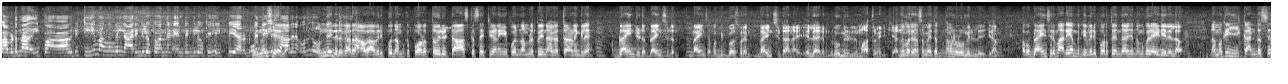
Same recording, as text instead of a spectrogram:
അവിടെ ഇപ്പൊ ആ ഒരു ടീം അംഗങ്ങളിൽ ആരെങ്കിലും ഒക്കെ വന്ന് എന്തെങ്കിലുമൊക്കെ ഹെൽപ്പ് ചെയ്യാറുണ്ട്? ഒന്നും എന്തെങ്കിലും ചെയ്യല്ല. ഒന്നുമില്ല. കാരണം അവ- അവരിപ്പോ നമുക്ക് പുറത്ത് ഒരു ടാസ്ക് സെറ്റ് ചെയ്യണമെങ്കിൽ ഇപ്പോൾ നമ്മളിപ്പോ ഇതിനകത്താണെങ്കിൽ ബ്ലൈൻഡ് ഇടും. ബ്ലൈൻഡ്സ് ഇടും. ബ്ലൈൻഡ്സ് അപ്പോൾ ബിഗ് ബോസ് പറയും ബ്ലൈൻഡ്സ് ഇടാനായി. എല്ലാവരും റൂമിനുള്ളിൽ മാത്രം ഇരിക്കുക. എന്ന് പറയുന്ന സമയത്തും നമ്മൾ റൂമിനുള്ളിൽ ഇരിക്കണം. അപ്പോൾ ബ്ലൈൻഡ്സ് ഇടുമ്പോൾ അറിയാൻ പറ്റില്ല. ഇവർ പുറത്ത് എന്താണെന്ന് വെച്ചാൽ നമുക്കൊരു ഐഡിയ ഇല്ലല്ലോ. നമുക്ക് ഈ കണ്ടസ്റ്റൻസ്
